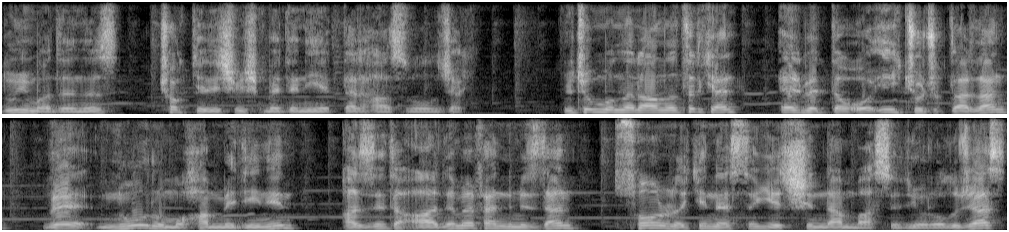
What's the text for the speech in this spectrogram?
duymadığınız çok gelişmiş medeniyetler hasıl olacak. Bütün bunları anlatırken elbette o ilk çocuklardan ve Nuru Muhammedi'nin Hz. Adem Efendimiz'den sonraki nesle geçişinden bahsediyor olacağız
